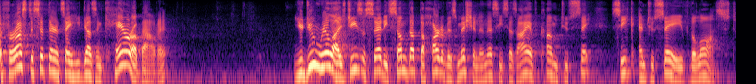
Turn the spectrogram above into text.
But for us to sit there and say He doesn't care about it, you do realize Jesus said He summed up the heart of His mission in this. He says, I have come to sa- seek and to save the lost.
